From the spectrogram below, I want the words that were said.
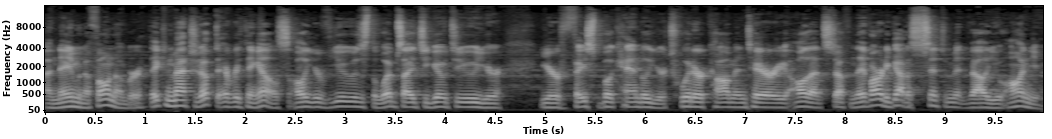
a name and a phone number, they can match it up to everything else. All your views, the websites you go to, your your Facebook handle, your Twitter commentary, all that stuff. And they've already got a sentiment value on you.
